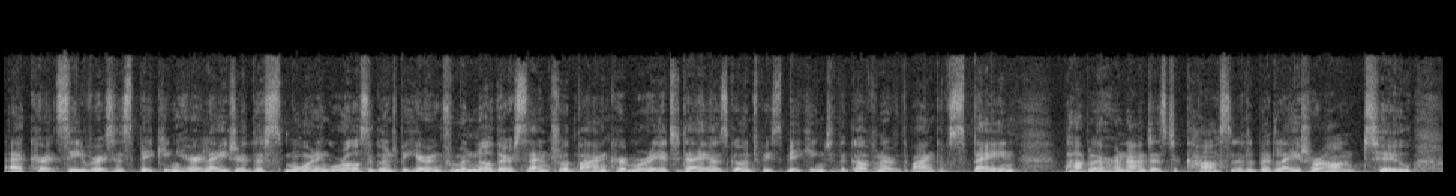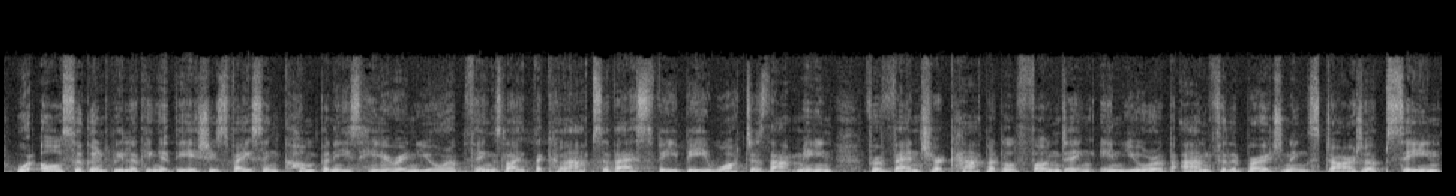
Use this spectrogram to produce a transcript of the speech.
uh, Kurt Sievers is speaking here later this morning. We're also going to be hearing from another central banker, Maria Tadeo is going to be speaking to the governor of the Bank of Spain, Pablo Hernandez de Costa, a little bit later on too. We're also going to be looking at the issues facing companies here in Europe, things like the collapse of SVB. What does that mean for venture capital funding in Europe and for the burgeoning startup scene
